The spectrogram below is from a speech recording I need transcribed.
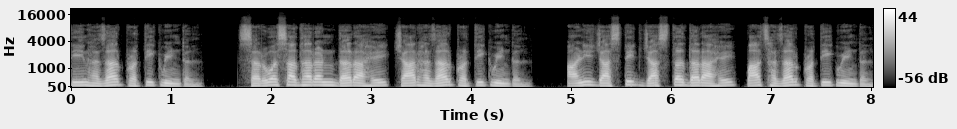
तीन हजार प्रति क्विंटल. सर्वसाधारण दर आहे चार हजार प्रति क्विंटल. आणि जास्तीत जास्त दर आहे पाच हजार प्रति क्विंटल.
